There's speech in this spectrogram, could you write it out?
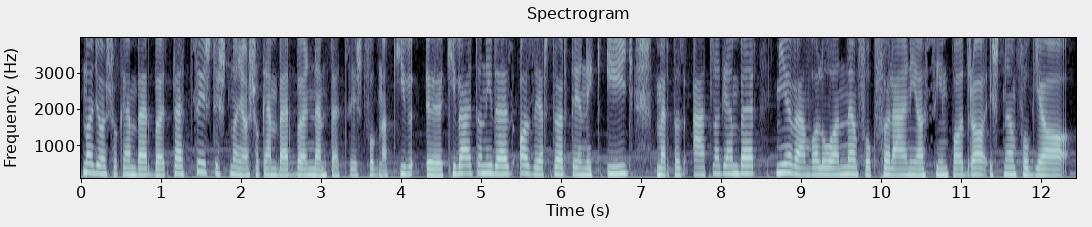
nagyon sok emberből tetszést, és nagyon sok emberből nem tetszést fognak kiváltani, de ez azért történik így, mert az átlagember nyilvánvalóan nem fog felállni a színpadra, és nem fogja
